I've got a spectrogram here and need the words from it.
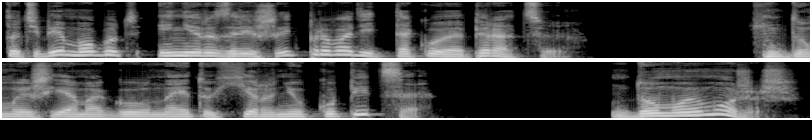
то тебе могут и не разрешить проводить такую операцию». «Думаешь, я могу на эту херню купиться?» «Думаю, можешь,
